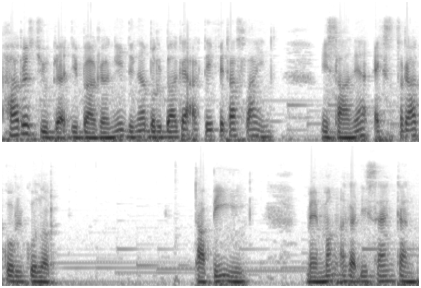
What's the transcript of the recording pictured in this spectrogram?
Harus juga dibarengi dengan berbagai aktivitas lain, misalnya ekstrakurikuler. Tapi, memang agak disayangkan.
